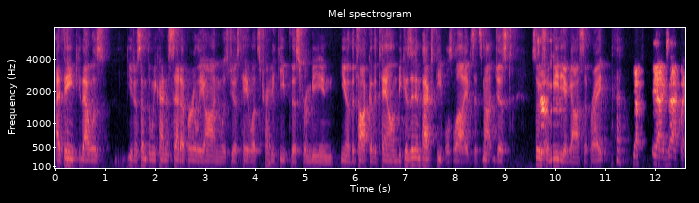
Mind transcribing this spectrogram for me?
I think that was, you know, something we kind of set up early on was just, hey, let's try to keep this from being, you know, the talk of the town because it impacts people's lives. It's not just, social sure. media gossip, right? yep. Yeah, exactly.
